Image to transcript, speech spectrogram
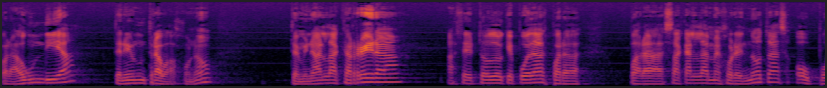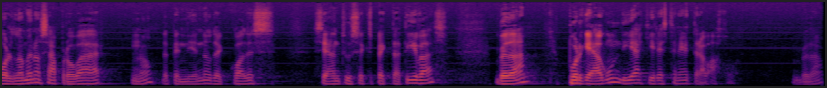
para un día tener un trabajo, ¿no? Terminar la carrera, hacer todo lo que puedas para, para sacar las mejores notas o por lo menos aprobar, ¿no? Dependiendo de cuáles sean tus expectativas, ¿verdad? Porque algún día quieres tener trabajo, ¿verdad?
